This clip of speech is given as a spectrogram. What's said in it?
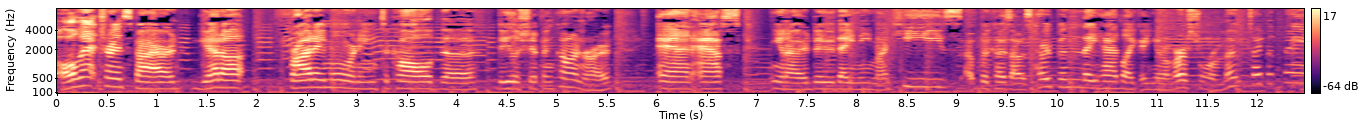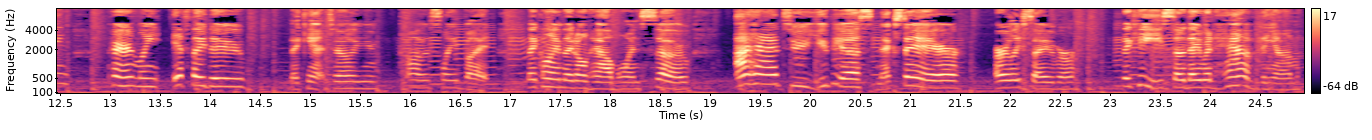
all that transpired, get up Friday morning to call the dealership in Conroe and ask, you know, do they need my keys? Because I was hoping they had like a universal remote type of thing. Apparently, if they do, they can't tell you, obviously, but they claim they don't have one. So I had to UPS next day air, early saver, the keys so they would have them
